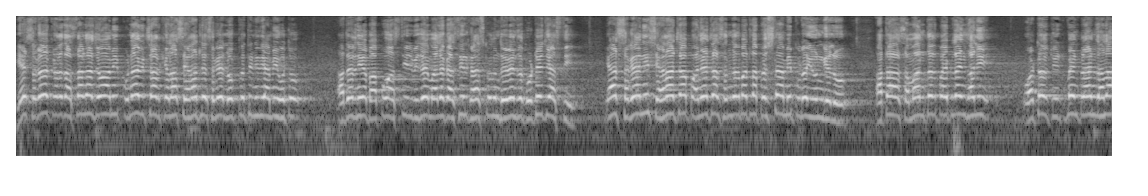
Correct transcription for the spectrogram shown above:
हे सगळं करत असताना जेव्हा आम्ही पुन्हा विचार केला शहरातले सगळे लोकप्रतिनिधी आम्ही होतो. आदरणीय बापू असतील विजय मालक असतील खास करून देवेंद्र कोटेचे असतील या सगळ्यांनी शहराच्या पाण्याच्या संदर्भातला प्रश्न आम्ही पुढे घेऊन गेलो. आता समांतर पाईपलाईन झाली वॉटर ट्रीटमेंट प्लॅन झाला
